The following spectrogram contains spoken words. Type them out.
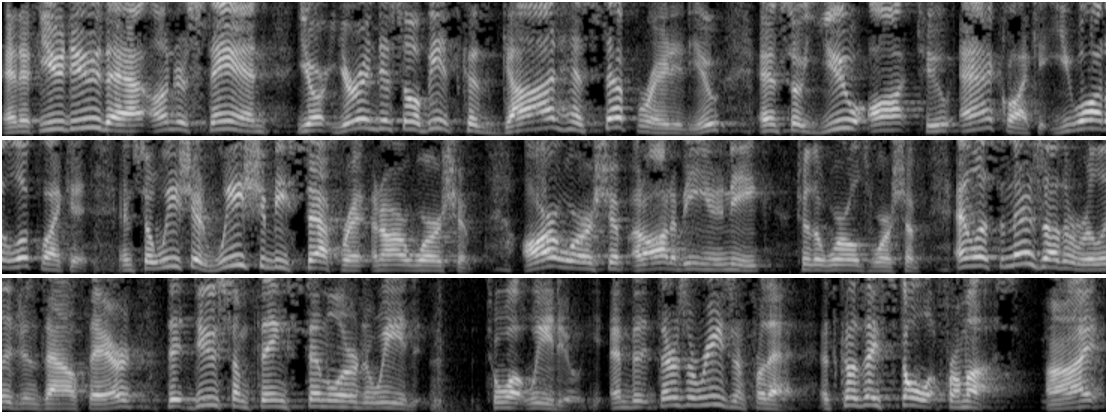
And if you do that, understand you're, you're in disobedience because God has separated you, and so you ought to act like it. You ought to look like it. And so we should we should be separate in our worship. Our worship it ought to be unique to the world's worship. And listen, there's other religions out there that do some things similar to we to what we do. And there's a reason for that. It's because they stole it from us. All right?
